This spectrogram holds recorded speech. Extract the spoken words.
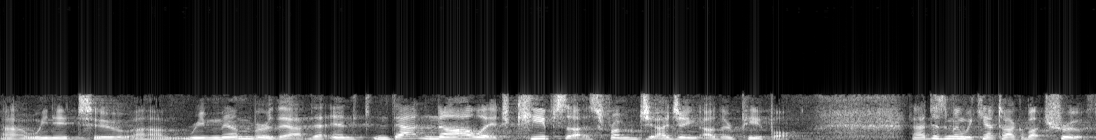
uh, we need to um, remember that, that. And that knowledge keeps us from judging other people. Now, that doesn't mean we can't talk about truth.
